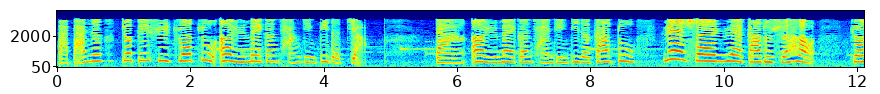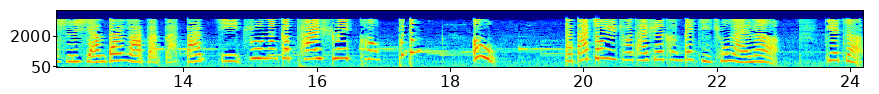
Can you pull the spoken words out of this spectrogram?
爸爸呢就必须捉住鳄鱼妹跟长颈弟的脚。当鳄鱼妹跟长颈弟的高度越升越高的时候，就是想办法把爸爸挤出那个排水孔，扑通！哦，爸爸终于从排水孔被挤出来了。接着，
